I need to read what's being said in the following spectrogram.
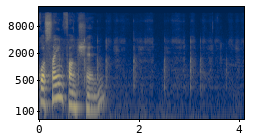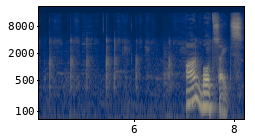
cosine function on both sides.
